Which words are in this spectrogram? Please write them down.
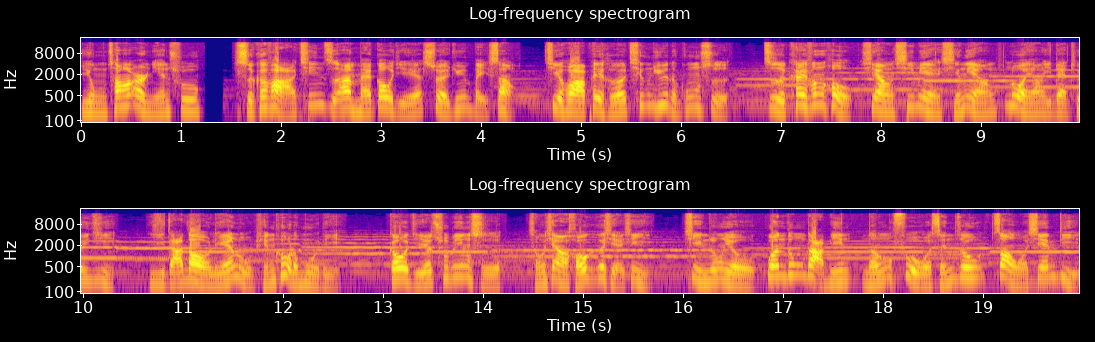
永昌二年初，史可法亲自安排高杰率军北上，计划配合清军的攻势，自开封后向西面荥阳、洛阳一带推进，以达到连鲁平寇的目的。高杰出兵时，曾向豪格写信，信中有“关东大兵能复我神州，葬我先帝，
